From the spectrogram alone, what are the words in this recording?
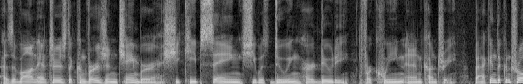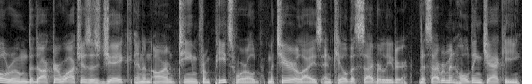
As Yvonne enters the conversion chamber, she keeps saying she was doing her duty for Queen and country. Back in the control room, the doctor watches as Jake and an armed team from Pete's world materialize and kill the cyber leader. The Cyberman holding Jackie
